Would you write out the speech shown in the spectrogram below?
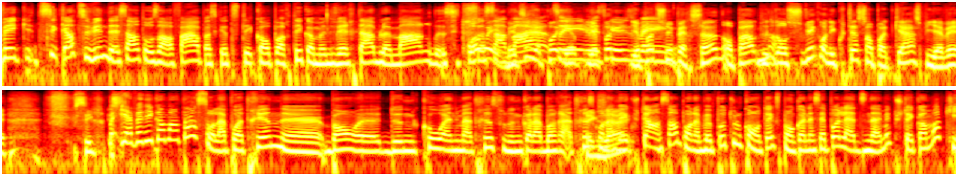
vis, tu sais, quand tu vis une descente aux enfers parce que tu t'es comporté comme une véritable marde, si tout Ouais, ça tu il s'avère, a tu il a- il a pas, tué personne. On parle, on se souvient qu'on écoutait son podcast puis il y avait, Ben, il y avait des commentaires sur la poitrine, euh, bon, euh, d'une co-animatrice ou d'une collaboratrice qu'on Exact. avait écouté ensemble, puis on n'avait pas tout le contexte, puis on connaissait pas la dynamique. Puis j'étais comme ok,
